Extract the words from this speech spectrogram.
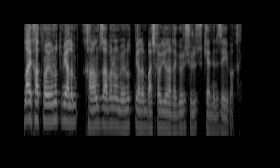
like atmayı unutmayalım. Kanalımıza abone olmayı unutmayalım. Başka videolarda görüşürüz. Kendinize iyi bakın.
